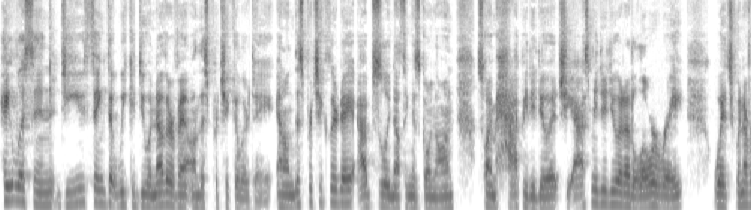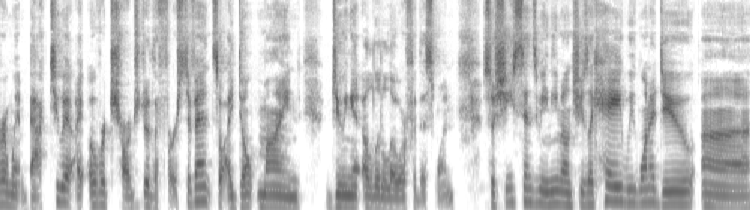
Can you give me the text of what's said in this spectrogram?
Hey, listen, do you think that we could do another event on this particular day? And on this particular day, absolutely nothing is going on. So I'm happy to do it. She asked me to do it at a lower rate, which whenever I went back to it, I overcharged her the first event. So I don't mind doing it a little lower for this one. So she sends me an email and she's like, Hey, we want to do, uh,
